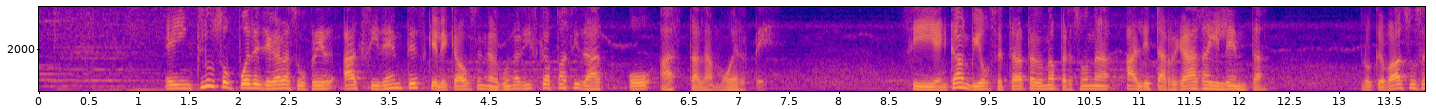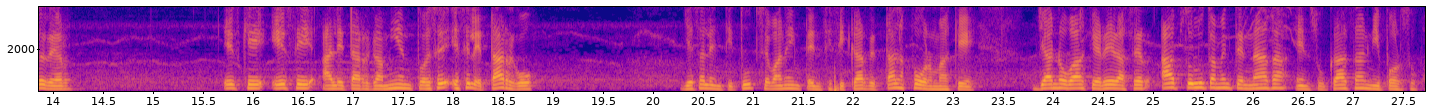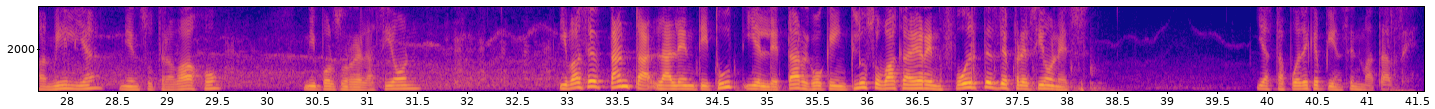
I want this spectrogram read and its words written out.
e incluso puede llegar a sufrir accidentes que le causen alguna discapacidad o hasta la muerte. Si en cambio se trata de una persona aletargada y lenta, lo que va a suceder es que ese aletargamiento, ese, ese letargo y esa lentitud se van a intensificar de tal forma que ya no va a querer hacer absolutamente nada en su casa, ni por su familia, ni en su trabajo, ni por su relación. Y va a ser tanta la lentitud y el letargo que incluso va a caer en fuertes depresiones. Y hasta puede que piense en matarse.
